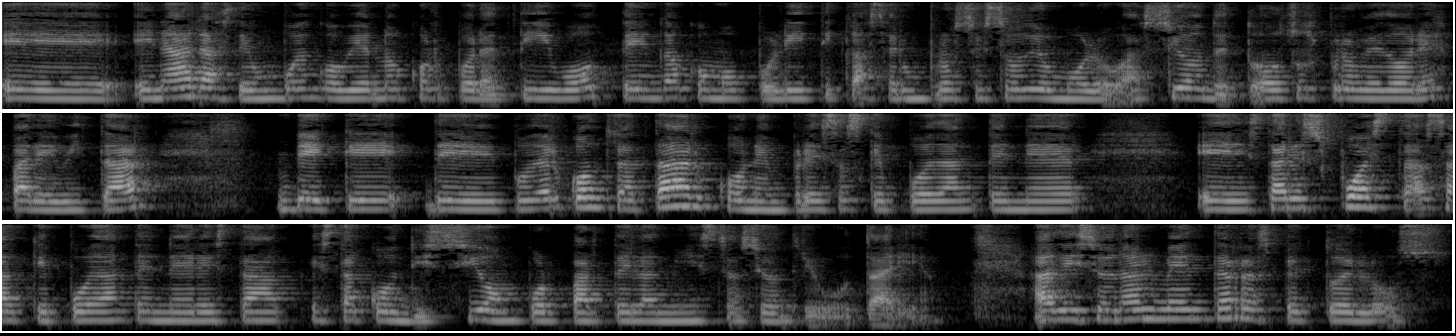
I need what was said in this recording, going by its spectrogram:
eh, en aras de un buen gobierno corporativo, tenga como política hacer un proceso de homologación de todos sus proveedores para evitar de que de poder contratar con empresas que puedan tener eh, estar expuestas a que puedan tener esta, esta condición por parte de la administración tributaria. Adicionalmente, respecto de, los,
